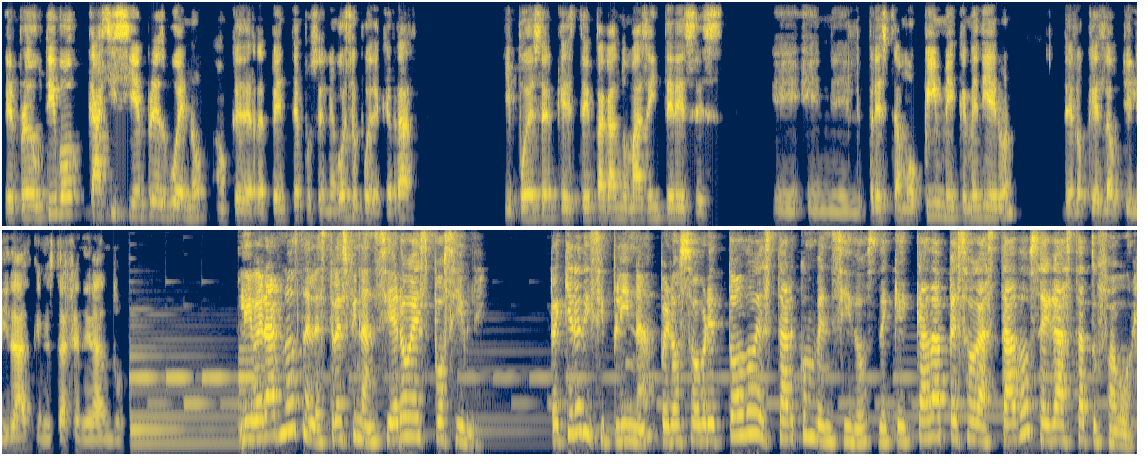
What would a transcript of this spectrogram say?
El productivo casi siempre es bueno, aunque de repente pues el negocio puede quebrar y puede ser que esté pagando más de intereses eh, en el préstamo PYME que me dieron de lo que es la utilidad que me está generando. Liberarnos del estrés financiero es posible Requiere disciplina, pero sobre todo estar convencidos de que cada peso gastado se gasta a tu favor.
